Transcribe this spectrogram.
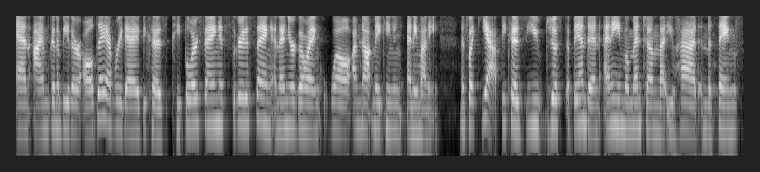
and I'm going to be there all day, every day because people are saying it's the greatest thing. And then you're going, well, I'm not making any money. And it's like, yeah, because you just abandon any momentum that you had in the things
